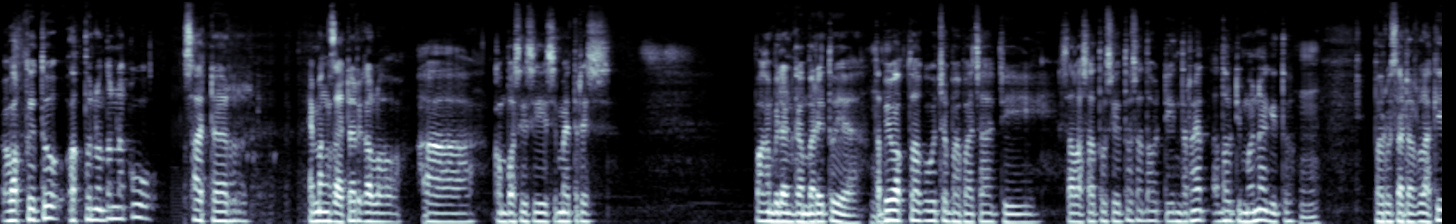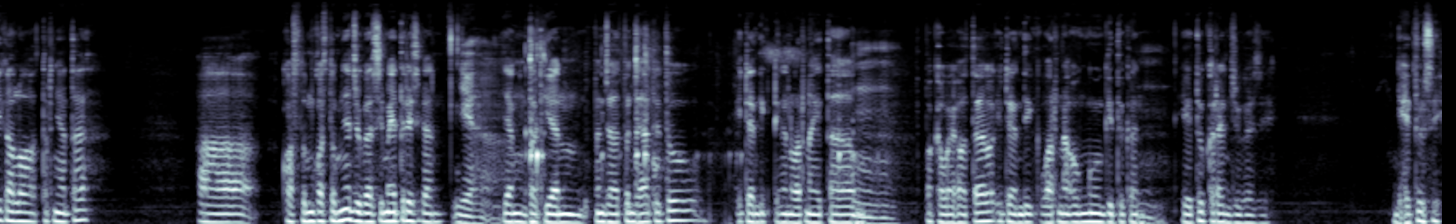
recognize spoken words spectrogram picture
Waktu itu waktu nonton aku sadar emang sadar kalau uh, komposisi simetris pengambilan gambar itu ya. Tapi waktu aku coba baca di salah satu situs atau di internet atau di mana gitu, Hmm. baru sadar lagi kalau ternyata uh, kostum-kostumnya juga simetris kan. ya yang bagian penjahat-penjahat itu identik dengan warna hitam. Hmm. pegawai hotel identik warna ungu gitu kan? Hmm. ya itu keren juga sih. Ya itu sih.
